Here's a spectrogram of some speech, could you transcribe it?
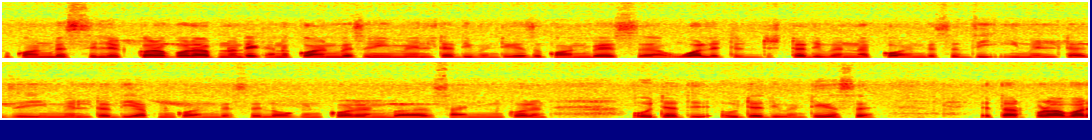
তো কয়েনবেস সিলেক্ট করার পরে আপনার এখানে কয়েনবেসের ইমেলটা দিবেন, ঠিক আছে? কয়েনবেস ওয়ালেট অ্যাড্রেসটা দিবেন না কয়েনবেসের যে ইমেলটা যে ইমেলটা দিয়ে আপনি কয়েনবেসে লগ ইন করেন বা সাইন ইন করেন, ওইটা ওইটা দিবেন, ঠিক আছে? তারপর আবার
